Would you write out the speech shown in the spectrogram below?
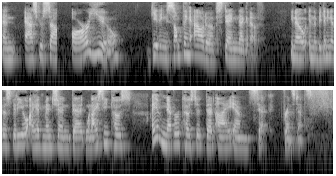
and ask yourself, are you getting something out of staying negative? You know, in the beginning of this video, I had mentioned that when I see posts, I have never posted that I am sick, for instance,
